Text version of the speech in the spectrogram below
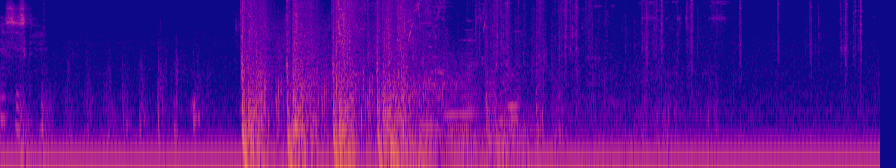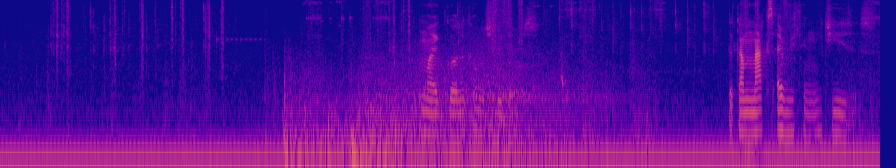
Where is this? Oh my god, look how much loot there is. Look, I max everything, Jesus.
